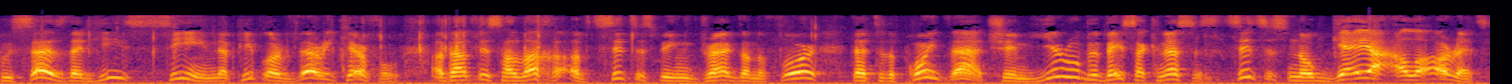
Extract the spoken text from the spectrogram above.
who says that he's seen that people are very careful about this halacha of tzitzis being dragged on the floor, that to the point that Shem Yiru Bebeis HaKnesses, tzitzis nogeya ala aretz,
